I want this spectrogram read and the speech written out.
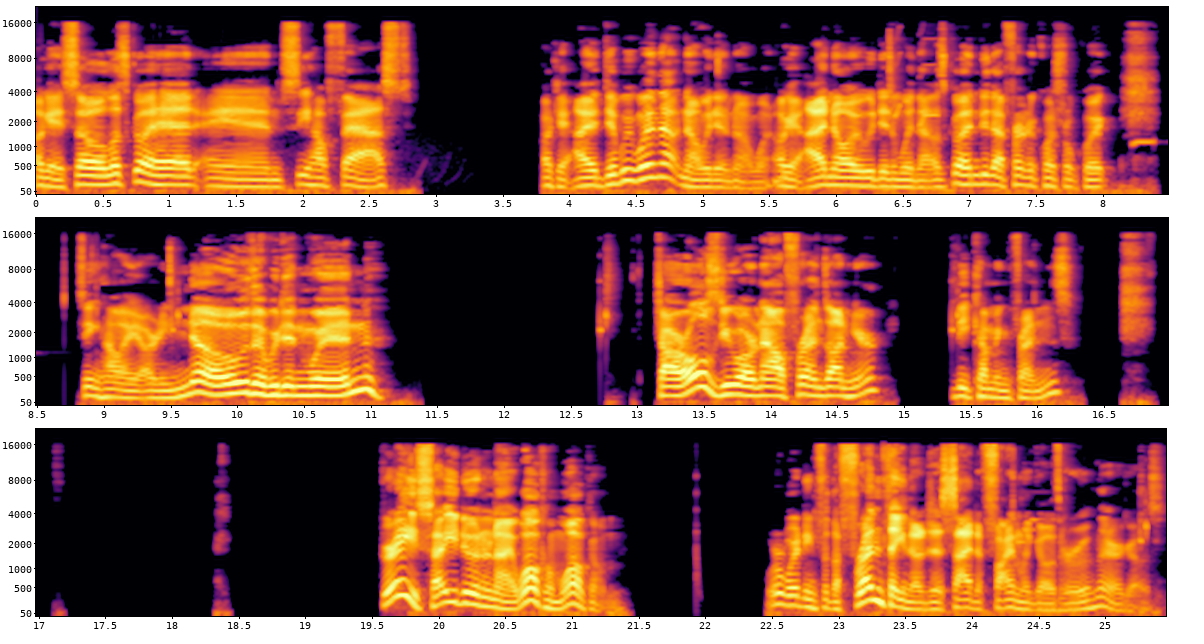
Okay, so let's go ahead and see how fast. Okay, I did we win that? No, we didn't. Win. Okay, I know we didn't win that. Let's go ahead and do that friend request real quick. Seeing how I already know that we didn't win. Charles, you are now friends on here. Becoming friends. Grace, how you doing tonight? Welcome, welcome. We're waiting for the friend thing to decide to finally go through. There it goes.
